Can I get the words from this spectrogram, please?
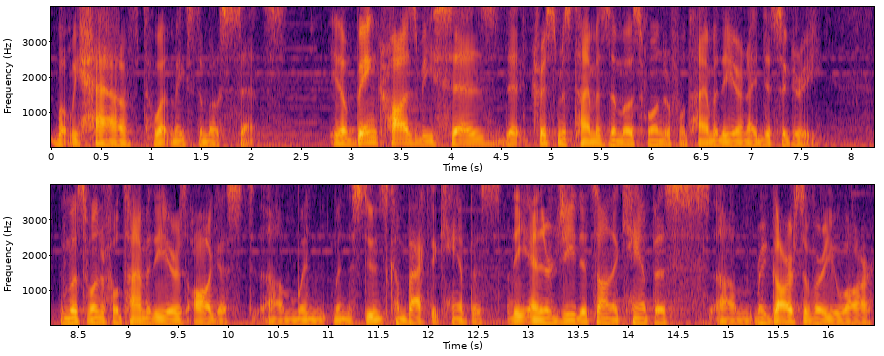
what we have to what makes the most sense? You know, Bing Crosby says that Christmas time is the most wonderful time of the year, and I disagree. The most wonderful time of the year is August, um, when, when the students come back to campus. The energy that's on a campus, um, regardless of where you are,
